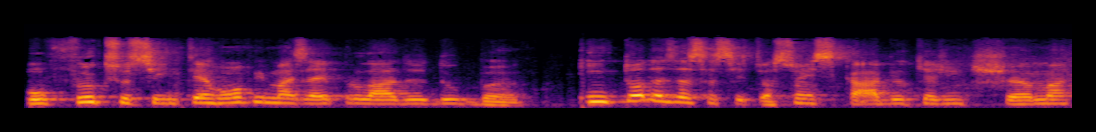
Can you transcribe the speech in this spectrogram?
o fluxo se interrompe, mas aí para o lado do banco. Em todas essas situações, cabe o que a gente chama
